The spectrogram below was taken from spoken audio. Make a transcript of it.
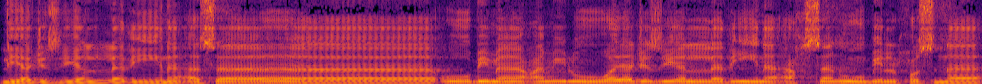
لِيَجْزِيَ الَّذِينَ أَسَاءُوا بِمَا عَمِلُوا وَيَجْزِيَ الَّذِينَ أَحْسَنُوا بِالْحُسْنَى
